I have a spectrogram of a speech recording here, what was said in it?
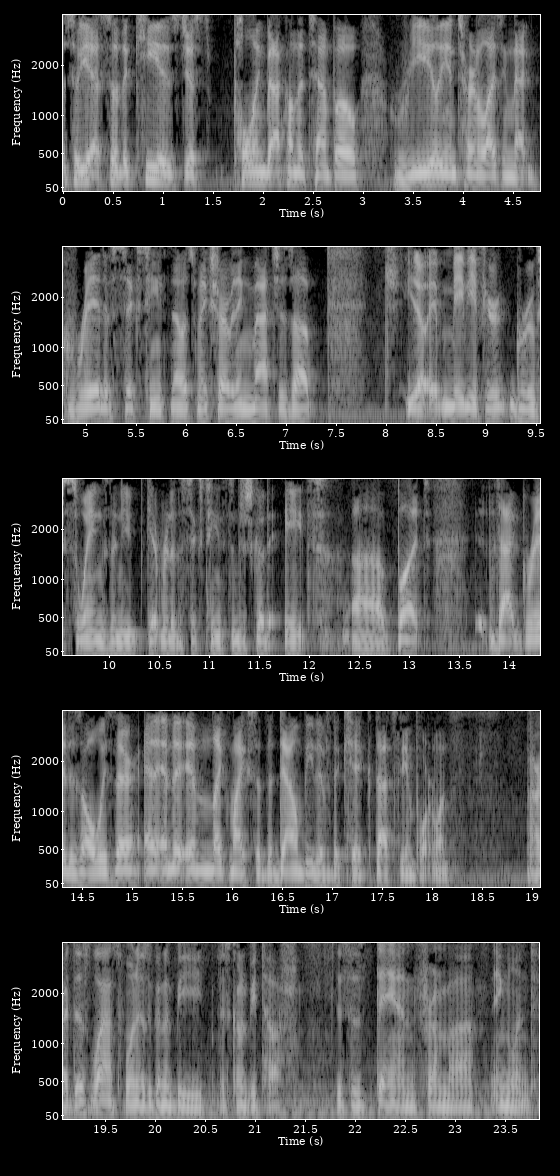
so yeah. So the key is just pulling back on the tempo, really internalizing that grid of 16th notes, make sure everything matches up. You know, it, maybe if your groove swings, then you get rid of the 16ths and just go to eights. Uh, but that grid is always there, and and, the, and like Mike said, the downbeat of the kick—that's the important one. All right, this last one is going to be is going to be tough. This is Dan from uh, England.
